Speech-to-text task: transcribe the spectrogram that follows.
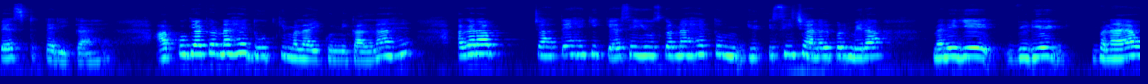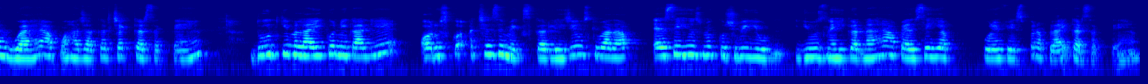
बेस्ट तरीका है। आपको क्या करना है? दूध की मलाई को निकालना है। अगर आप चाहते हैं कि कैसे यूज़ करना है तो इसी चैनल पर मेरा, मैंने ये वीडियो बनाया हुआ है। आप वहाँ जाकर चेक कर सकते हैं। दूध की मलाई को निकालिए। और उसको अच्छे से मिक्स कर लीजिए। उसके बाद आप ऐसे ही उसमें कुछ भी यू, यूज़ नहीं करना है। आप ऐसे ही आप पूरे फेस पर अप्लाई कर सकते हैं।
